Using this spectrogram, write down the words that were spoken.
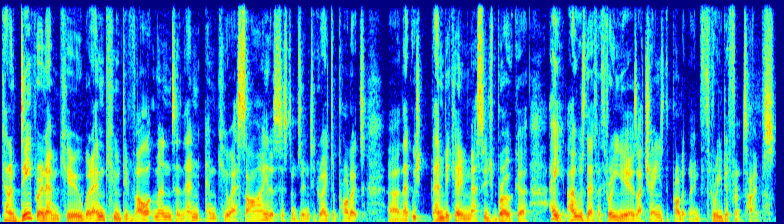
kind of deeper in MQ, but MQ development and then MQSI, the systems integrator product, uh, that which then became Message Broker. Hey, I was there for three years. I changed the product name three different times.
